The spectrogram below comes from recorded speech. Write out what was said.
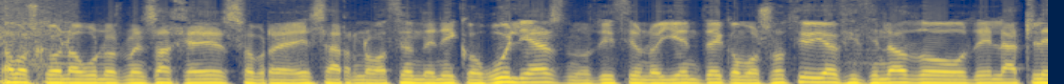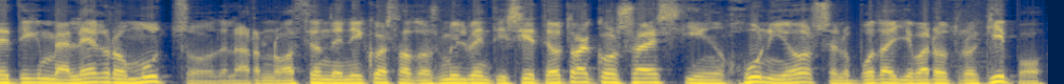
Vamos con algunos mensajes sobre esa renovación de Nico Williams. Nos dice un oyente, como socio y aficionado del Athletic, me alegro mucho de la renovación de Nico hasta 2027. Otra cosa es si en junio se lo pueda llevar otro equipo,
